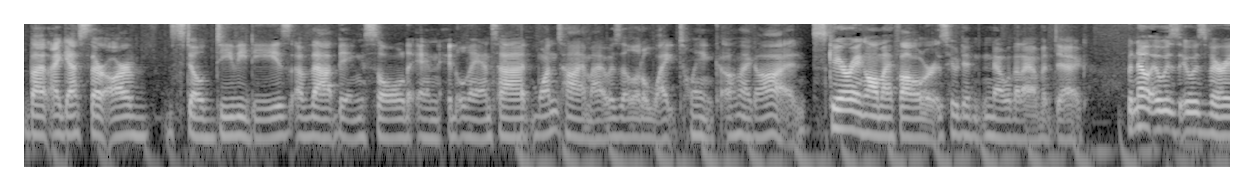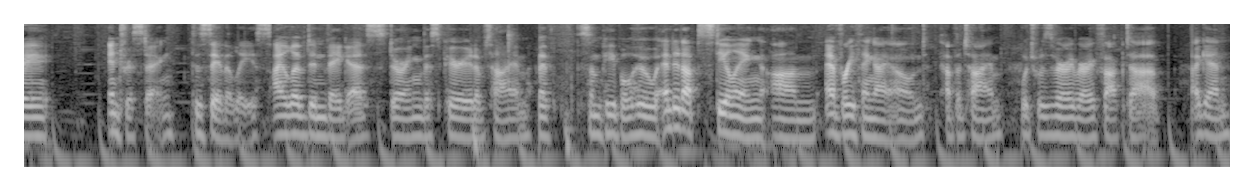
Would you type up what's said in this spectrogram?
but I guess there are still DVDs of that being sold in Atlanta. At one time I was a little white twink. Oh my god. Scaring all my followers who didn't know that I have a dick. But no, it was it was very interesting, to say the least. I lived in Vegas during this period of time with some people who ended up stealing um, everything I owned at the time, which was very, very fucked up. Again,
